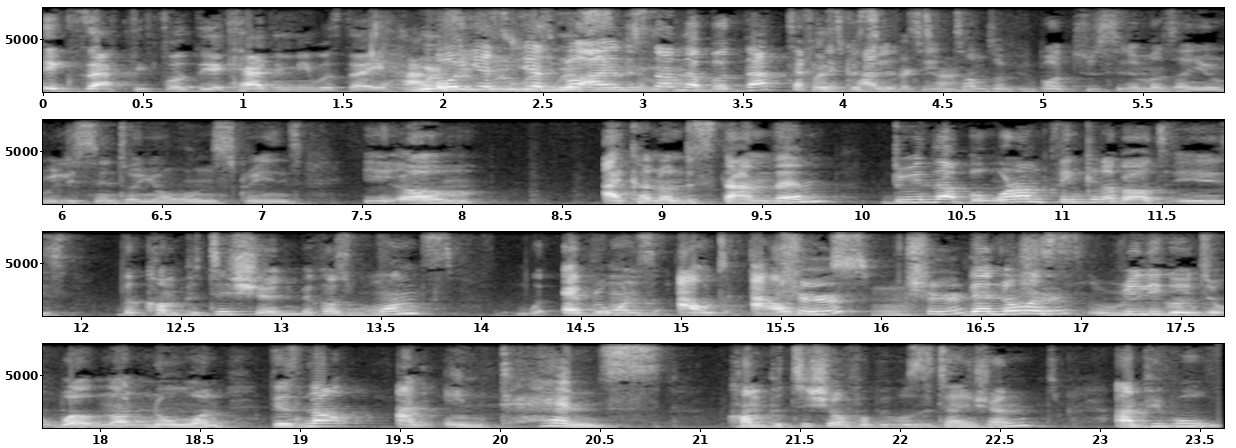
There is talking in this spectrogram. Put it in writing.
exactly for the Academy was that it had. Wait, Oh wait, yes, wait, yes, wait, but wait, I understand that. But that for a specific technicality in terms of you bought two cinemas and you're releasing it on your own screens, it, um, I can understand them doing that. But what I'm thinking about is the competition because once everyone's out, out, True, true, then no true. one's really going to. Well, not no one. There's now an intense competition for people's attention. And people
